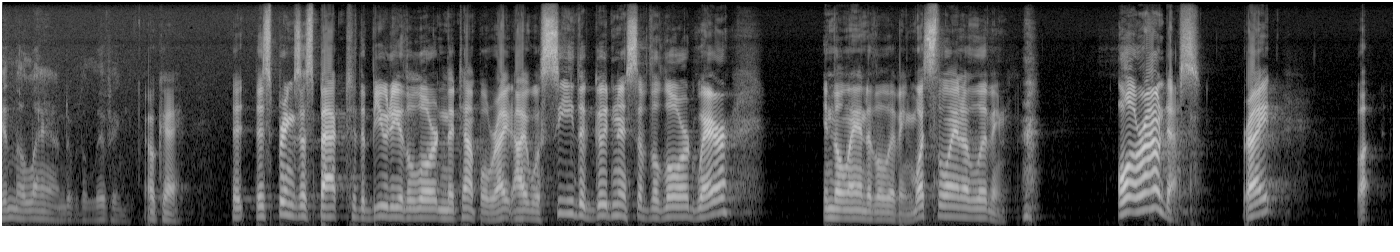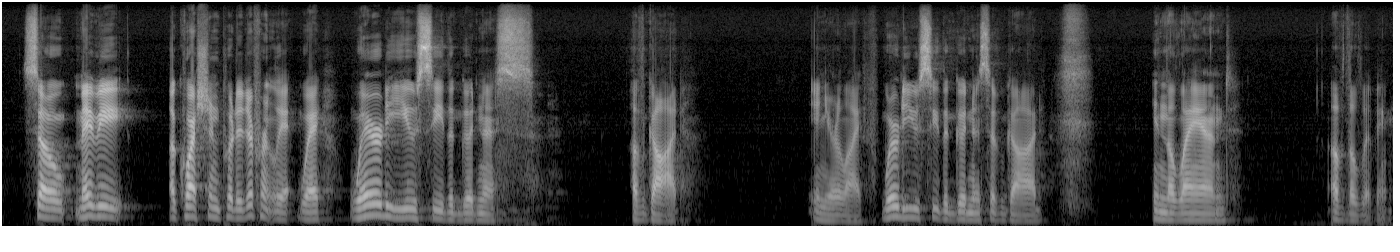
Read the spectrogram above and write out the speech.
in the land of the living. Okay. Th- This brings us back to the beauty of the Lord in the temple, right? I will see the goodness of the Lord where? in the land of the living. What's the land of the living? All around us, right? But, so maybe a question put a different way where do you see the goodness of God in your life? Where do you see the goodness of God in the land of the living?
